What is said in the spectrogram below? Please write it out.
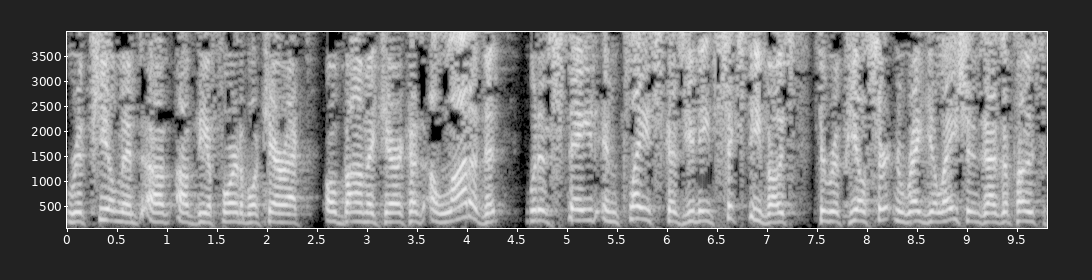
repealment of, of the Affordable Care Act, Obamacare, because a lot of it would have stayed in place because you need 60 votes to repeal certain regulations as opposed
